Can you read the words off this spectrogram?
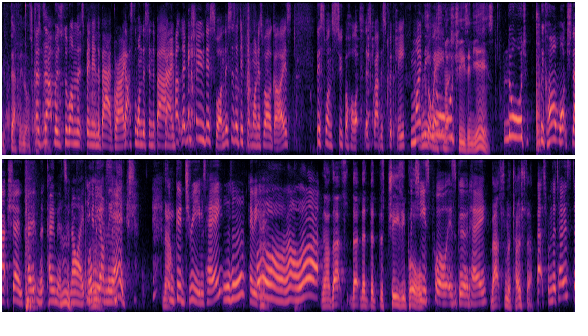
It's definitely not as Because crispy. that was the one that's been in the bag, right? That's the one that's in the bag. Okay. Uh, let me show you this one. This is a different one as well, guys. This one's super hot. Let's grab this quickly. I haven't this Microwave. much cheese in years. Lord, we can't watch that show, Co- Coma, Mm. tonight. We'll can be on the edge. Now, Some good dreams, hey? Mm-hmm. Here we go. Oh, now that's that the, the, the cheesy The cheese pull is good, hey? That's from the toaster. That's from the toaster.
